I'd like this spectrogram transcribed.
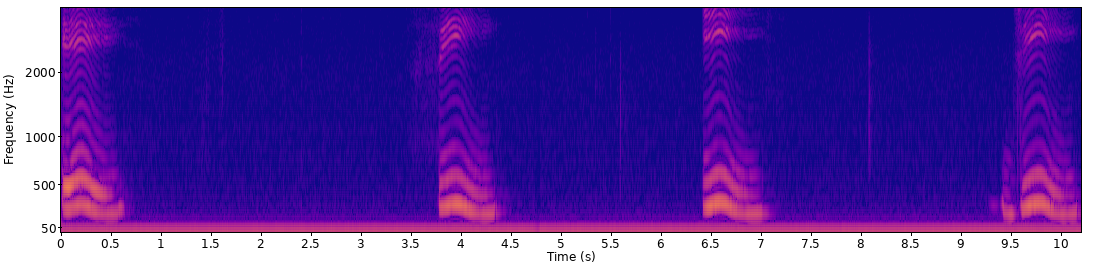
A C E G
